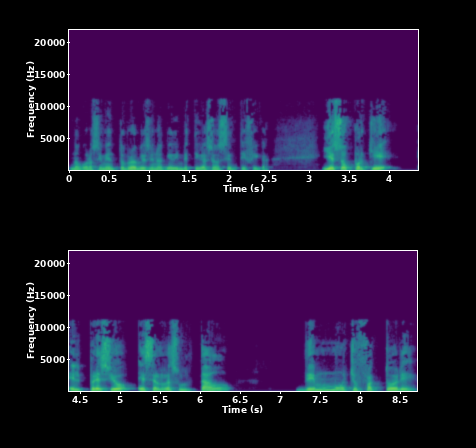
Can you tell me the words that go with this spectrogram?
no conocimiento propio, sino que de investigación científica. Y eso es porque el precio es el resultado de muchos factores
